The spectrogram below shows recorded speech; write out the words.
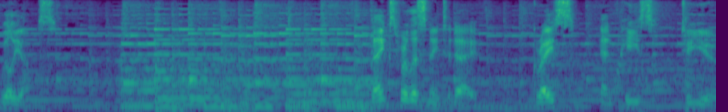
Williams. Thanks for listening today. Grace and peace to you.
